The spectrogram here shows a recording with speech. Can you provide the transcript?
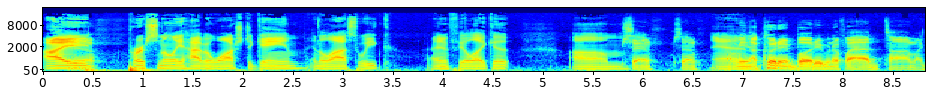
I Yeah. personally haven't watched a game in the last week. I didn't feel like it. Um, Same, same. I mean, I couldn't, but even if I had time, I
